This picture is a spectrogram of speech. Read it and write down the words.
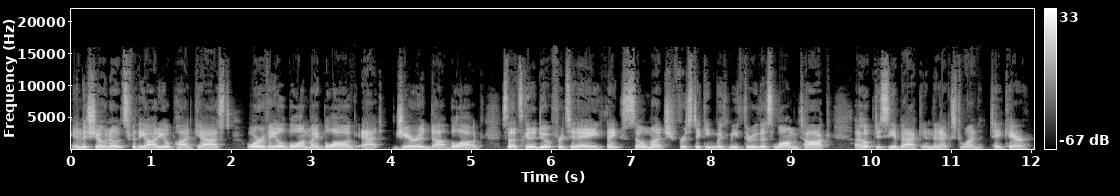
in the show notes for the audio podcast, or available on my blog at jerad.blog. So that's going to do it for today. Thanks so much for sticking with me through this long talk. I hope to see you back in the next one. Take care.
